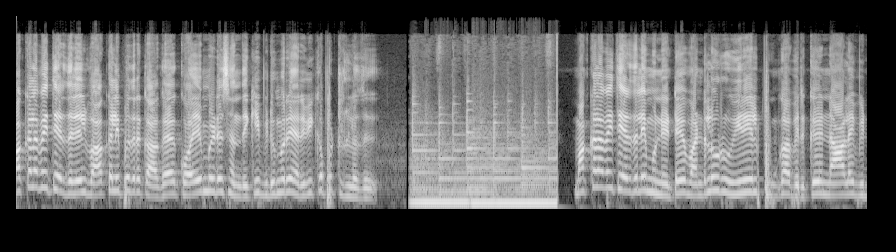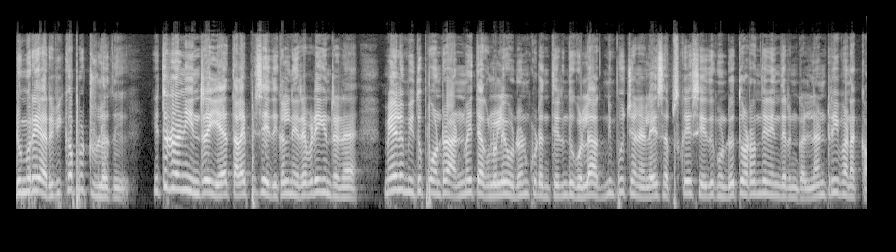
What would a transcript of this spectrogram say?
மக்களவைத் தேர்தலில் வாக்களிப்பதற்காக கோயம்பேடு சந்தைக்கு விடுமுறை அறிவிக்கப்பட்டுள்ளது. மக்களவைத் தேர்தலை முன்னிட்டு வண்டலூர் உயிரியல் பூங்காவிற்கு நாளை விடுமுறை அறிவிக்கப்பட்டுள்ளது. இத்துடன் இன்றைய தலைப்புச் செய்திகள் நிறைவடைகின்றன. மேலும் இதுபோன்ற அண்மை தகவல்களை உடனுக்குடன் தெரிந்து கொள்ள அக்னிபூ சேனலை சப்ஸ்கிரைப் செய்து கொண்டு தொடர்ந்து இணைந்திருங்கள். நன்றி வணக்கம்.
